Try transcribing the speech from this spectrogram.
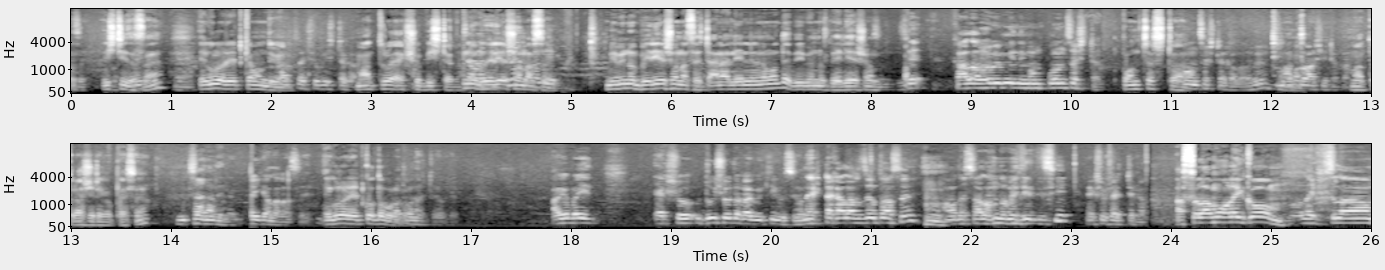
আছে। স্টিচ আছে হ্যাঁ? এগুলো রেট কেমন দিবেন? মাত্র একশো বিশ টাকা। ভেরিয়েশন আছে। বিভিন্ন ভেরিয়েশন আছে। চায়না লিনেনের মধ্যে বিভিন্ন ভেরিয়েশন কালার হবে মিনিমাম পঞ্চাশটা। পঞ্চাশটা। পঞ্চাশটা কালার হবে মাত্র আশি টাকা। মাত্র আশি টাকা প্রাইস হ্যাঁ? চায়না দিলেন এই কালার আছে। এগুলো রেট কত করে। আগে ভাই একশো দুইশো টাকা বিক্রি করছে মানে একটা কালার যেহেতু আছে আমাদের চালান দামে দিয়ে দিছি একশো ষাট টাকা। আসসালামু আলাইকুম। ওয়ালাইকুম আসসালাম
